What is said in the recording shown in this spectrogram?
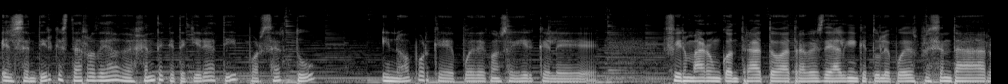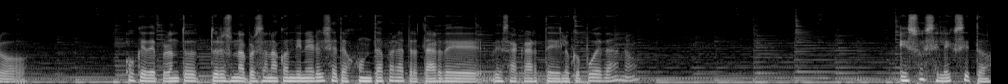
el sentir que estás rodeado de gente que te quiere a ti por ser tú y no porque puede conseguir que le firmar un contrato a través de alguien que tú le puedes presentar o, o que de pronto tú eres una persona con dinero y se te junta para tratar de, de sacarte lo que pueda, ¿no? Eso es el éxito,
